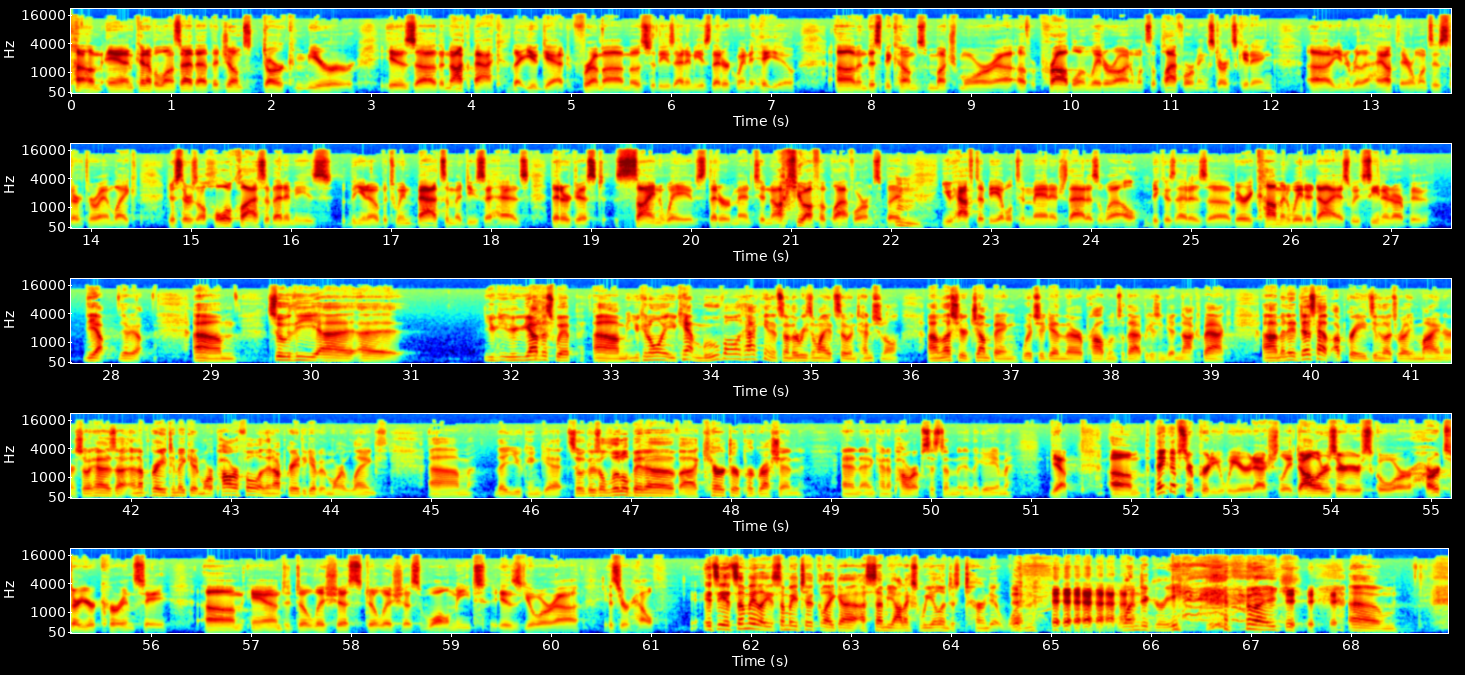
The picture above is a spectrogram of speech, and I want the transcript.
Um, and kind of alongside that, the jump's dark mirror is uh, the knockback that you get from uh, most of these enemies that are going to hit you. Um, and this becomes much more uh, of a problem later on once the platforming starts getting, uh, you know, really high up there. Once they start throwing like just there's a whole class of enemies, you know, between bats and Medusa heads that are just sine waves that are meant to knock you off of platforms. But you have to be able to manage that as well because that is a very common way to die, as we've seen in our booth. Yeah, there we go. Um, so the uh, uh, you, you have this whip. Um, you can only you can't move while attacking. That's another reason why it's so intentional, unless you're jumping. Which again, there are problems with that because you can get knocked back. Um, and it does have upgrades, even though it's really minor. So it has a, an upgrade to make it more powerful, and then an upgrade to give it more length um, that you can get. So there's a little bit of uh, character progression and, and kind of power up system in the game. Yeah. Um, the pickups are pretty weird, actually. Dollars are your score, hearts are your currency, um, and delicious, delicious wall meat is your uh, is your health. It's it's somebody like somebody took like a, a semiotics wheel and just turned it one one degree, like um,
